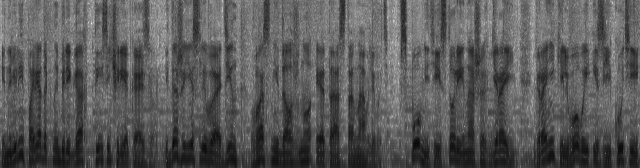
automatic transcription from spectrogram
и навели порядок на берегах тысяч рек и озер. И даже если вы один, вас не должно это останавливать. Вспомните истории наших героинь. Вероники Львовой из Якутии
